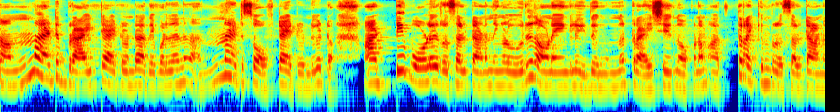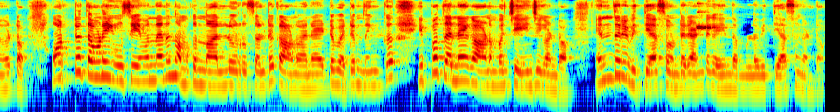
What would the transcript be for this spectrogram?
നന്നായിട്ട് ബ്രൈറ്റ് ആയിട്ടുണ്ട്. അതേപോലെ തന്നെ നന്നായിട്ട് സോഫ്റ്റ് ആയിട്ടുണ്ട് കേട്ടോ. അടിപൊളി റിസൾട്ടാണ് നിങ്ങൾ ഒരു തവണയെങ്കിലും ഇതൊന്ന് ട്രൈ ചെയ്ത് നോക്കണം. അത്രയ്ക്കും റിസൾട്ടാണ് കേട്ടോ. ഒറ്റ തവണ യൂസ് ചെയ്യുമ്പോൾ തന്നെ നമുക്ക് നല്ലൊരു റിസൾട്ട് കാണുവാനായിട്ട് പറ്റും. നിങ്ങൾക്ക് ഇപ്പം തന്നെ കാണുമ്പോൾ ചേഞ്ച് കണ്ടോ? എന്തൊരു വ്യത്യാസമുണ്ട്? രണ്ട് കൈയും തമ്മിലുള്ള വ്യത്യാസം കണ്ടോ?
